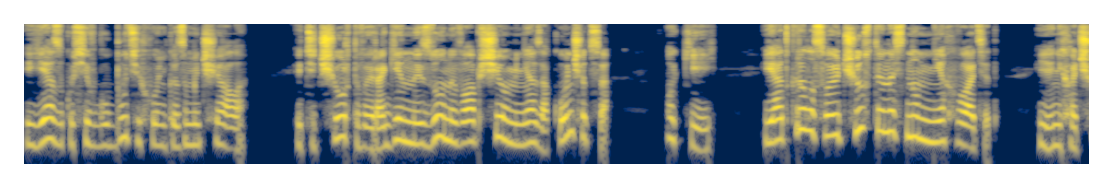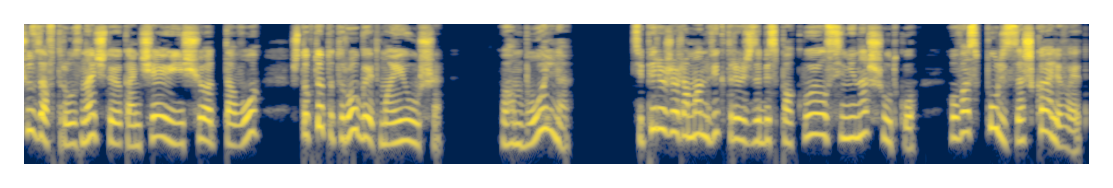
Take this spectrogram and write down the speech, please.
и я, закусив губу, тихонько замычала. Эти чертовы эрогенные зоны вообще у меня закончатся? Окей. Я открыла свою чувственность, но мне хватит. Я не хочу завтра узнать, что я кончаю еще от того, что кто-то трогает мои уши. Вам больно? Теперь уже Роман Викторович забеспокоился не на шутку. У вас пульс зашкаливает.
